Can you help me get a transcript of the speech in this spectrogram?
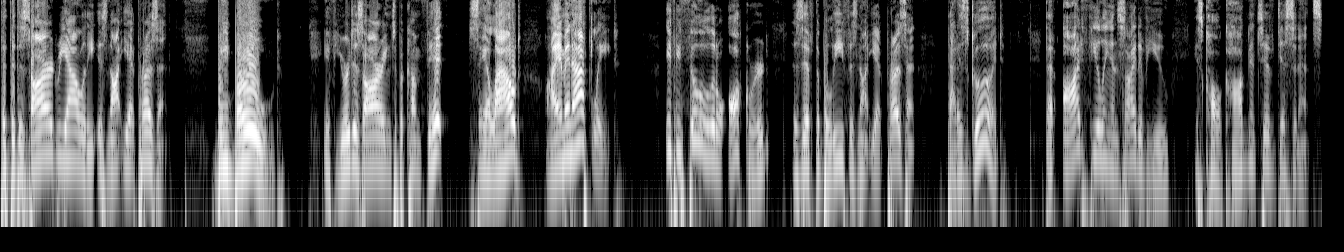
that the desired reality is not yet present. Be bold. If you're desiring to become fit, say aloud, I am an athlete. If you feel a little awkward, as if the belief is not yet present, that is good. That odd feeling inside of you is called cognitive dissonance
